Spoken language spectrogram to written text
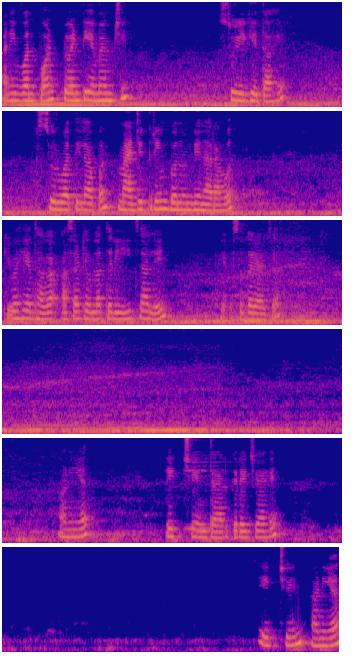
आणि वन पॉईंट ट्वेंटी एम एमची सुई घेत आहे. सुरुवातीला आपण मॅजिक रिंग बनवून घेणार आहोत. किंवा हे धागा असा ठेवला तरीही चालेल. हे असं करायचं. आणि यात एक चेन तयार करायची आहे. एक चेन आणि या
